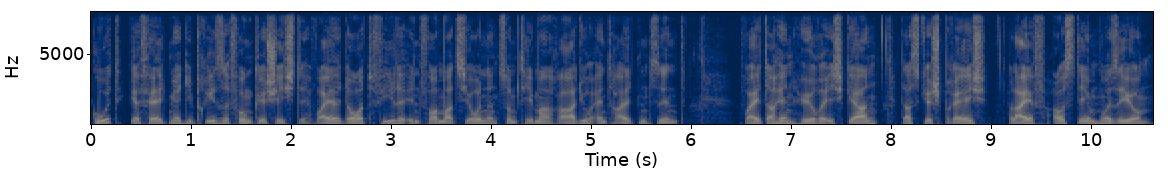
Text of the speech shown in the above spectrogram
Gut gefällt mir die Prise Funkgeschichte, weil dort viele Informationen zum Thema Radio enthalten sind. Weiterhin höre ich gern das Gespräch live aus dem Museum.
